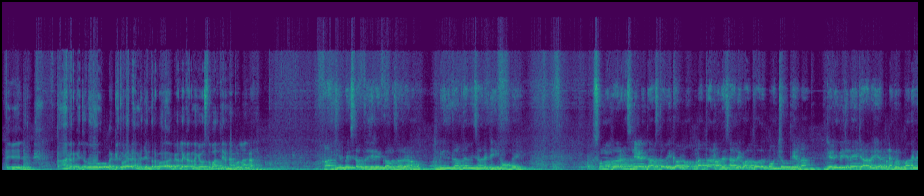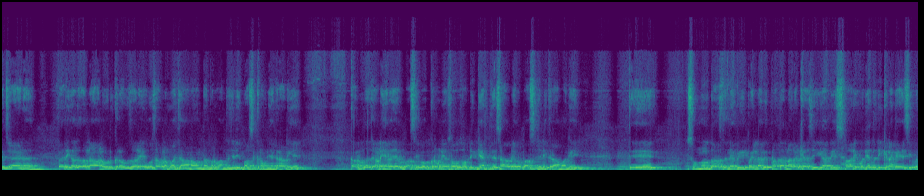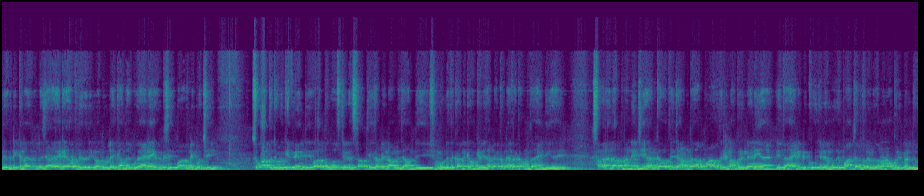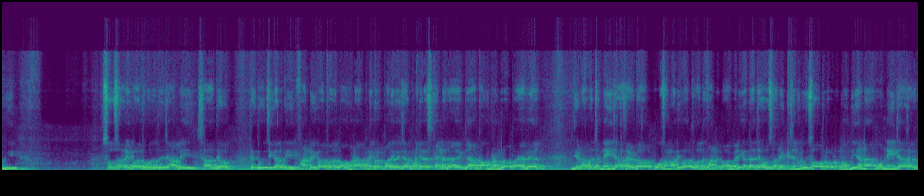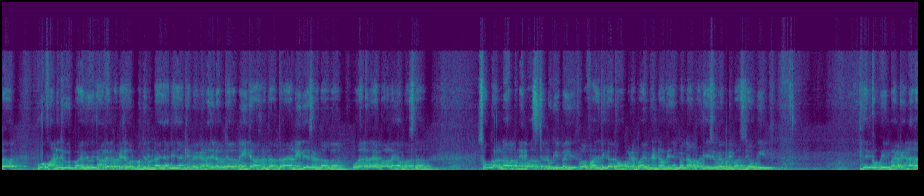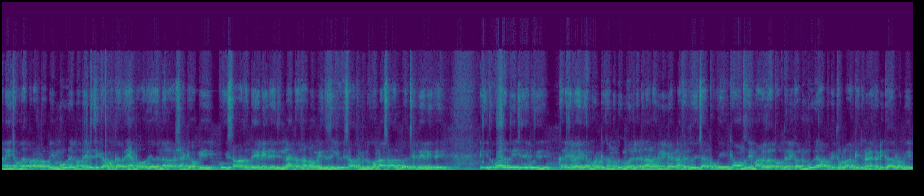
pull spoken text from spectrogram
ਤੇ ਤਾਂ ਕਰਕੇ ਚਲੋ, ਅੱਗੇ ਥੋੜਾ ਟਾਈਮ ਰਜਿੰਦਰ ਭਾ ਗੱਲ ਕਰਨਗੇ, ਉਸ ਤੋਂ ਬਾਅਦ ਫਿਰ ਮੈਂ ਬੋਲਾਂਗਾ। ਹਾਂਜੀ, ਬਈ ਸਤਿ ਸ਼੍ਰੀ ਅਕਾਲ ਸਾਰਿਆਂ ਨੂੰ। ਉਮੀਦ ਕਰਦੇ ਹਾਂ ਵੀ ਸਾਰੇ ਠੀਕ ਹੋਵੋਗੇ। ਤੁਹਾਨੂੰ ਸਾਰਿਆਂ ਸੁਨੀਲ ਨੇ ਦੱਸਤਾ ਵੀ ਕੱਲ ਨੂੰ ਆਪਣਾ ਧਰਨਾ ਦੇ ਸਾਰੇ ਵੱਧ ਤੋਂ ਵੱਧ ਪਹੁੰਚੋ ਉੱਥੇ, ਹਨਾ? ਜਿਹੜੇ ਵੀ ਜਣੇ ਜਾ ਰਹੇ ਆਪਣੇ ਗਰੁੱਪਾਂ ਦੇ ਵਿੱਚ ਐਡ, ਪਹਿਲੀ ਗੱਲ ਤਾਂ ਨਾਮ ਨੋਟ ਕਰਾਓ ਸਾਰੇ, ਉਸ ਹਿਸਾਬ ਨਾਲ ਆਪਾਂ ਜਾਣ ਆਉਣ ਦਾ ਪ੍ਰਬੰਧ ਜਿਹੜੀ ਬੱਸ ਕਰਾਉਣੀ ਆ ਕਰਾ ਲਈਏ। ਕੱਲ ਨੂੰ ਤਾਂ ਜਾਣੇ ਹੋਏ ਜੇ ਬੱਸੇ ਬੁੱਕ ਕਰਾਉਣੀ ਆ, ਸੋ ਤੁਹਾਡੀ ਗਿਣਤੀ ਦੇ ਹਿਸਾਬ ਨਾਲ ਬੱਸ ਜਿਹੜੀ ਕਰਾਵਾਂਗੇ। ਤੇ ਤੁਹਾਨੂੰ ਦੱਸ ਦਿੰਦੇ ਵੀ ਪਹਿਲਾਂ ਵੀ ਆਪਣਾ ਧਰਨਾ ਰੱਖਿਆ ਸੀਗਾ ਵੀ ਸਾਰੇ ਵਧੀਆ ਤਰੀਕੇ ਨਾਲ ਗਏ ਸੀ, ਵਧੀਆ ਤਰੀਕੇ ਨਾਲ ਲਿਜਾਇਆ ਗਿਆ, ਵਧੀਆ ਤਰੀਕੇ ਨਾਲ ਤੁਹਾਨੂੰ ਲੈ ਕੇ ਆਂਦਾ ਕੋਈ ਐ ਨਹੀਂ ਹੈਗਾ ਕਿਸੇ ਦੀ ਬਾਤ ਨਹੀਂ ਪੁੱਛੀ। ਸੋ ਹੱਥ ਜੋੜ ਕੇ ਬੇਨਤੀ ਵੱਧ ਤੋਂ ਵੱਧ ਜਿਹੜੇ ਸਾਥੀ ਸਾਡੇ ਨਾਲ ਜਾਣ ਦੀ ਸ਼ਮੂਲੀਅਤ ਕਰਨ, ਕਿਉਂਕਿ ਵੀ ਸਾਡਾ ਇਕੱਲਿਆਂ ਦਾ ਕੰਮ ਤਾਂ ਹੈ ਨਹੀਂ ਇਹ। ਸਾਰਿਆਂ ਦਾ ਆਪਣਾ ਨਿੱਜੀ ਹੱਕ ਹੈ ਉੱਥੇ ਜਾਣ ਦਾ ਆਪਾਂ ਆਪਦੀ ਨੌਕਰੀ ਲੈਣੀ ਹੈ ਇਹ ਤਾਂ ਹੈ ਨਹੀਂ ਵੀ ਕੋਈ ਜਿਹੜੇ ਮੂਰੇ ਪੰਜ ਚਾਰ ਤੁਰੇ ਉਹਨਾਂ ਨੂੰ ਨੌਕਰੀ ਮਿਲ ਜੂਗੀ। ਸੋ ਸਾਰੇ ਵੱਧ ਤੋਂ ਵੱਧ ਉੱਤੇ ਜਾਣ ਲਈ ਸਾਥ ਦਿਓ। ਤੇ ਦੂਜੀ ਗੱਲ ਵੀ ਫੰਡ ਵੀ ਵੱਧ ਤੋਂ ਵੱਧ ਪਾਓ, ਹਨਾ। ਆਪਣੇ ਗਰੁੱਪਾਂ ਦੇ ਵਿੱਚ ਆਪਣਾ ਜਿਹੜਾ ਸਕੈਨਰ ਹੈ ਜਾਂ ਅਕਾਊਂਟ ਨੰਬਰ ਉਹ ਪਾਇਆ ਹੋਇਆ। ਜਿਹੜਾ ਬੱਚਾ ਨਹੀਂ ਜਾ ਸਕਦਾ, ਉਹ ਸਮਾਂ ਦੀ ਵੱਧ ਤੋਂ ਵੱਧ ਫੰਡ ਪਾ। ਪਹਿਲੀ ਗੱਲ ਤਾਂ ਜਾਓ ਸਾਰੇ, ਕਿਸੇ ਨੂੰ ਕੋਈ 100 ਪ੍ਰੋਬਲਮ ਹੁੰਦੀ ਹੈ ਨਾ, ਉਹ ਨਹੀਂ ਜਾ ਸਕਦਾ, ਉਹ ਫੰਡ ਜ਼ਰੂਰ ਪਾਏ ਵੀ, ਉਹੀ ਥਾਂ ਤੇ ਆਪਾਂ ਕਿਸੇ ਹੋਰ ਬੰਦੇ ਨੂੰ ਲੈ ਜਾਾਂਗੇ ਜਾਂ ਕਿਵੇਂ ਵੀ ਹਨਾ ਜਿਹੜਾ ਬੱਚਾ ਨਹੀਂ ਜਾ ਸਕਦਾ, ਕਿਰਾਇਆ ਨਹੀਂ ਦੇ ਸਕਦਾ ਉਹਦਾ ਉਹਦਾ ਕਿਰਾਇਆ ਭਰ ਦੇਗਾ ਬੱਸ। ਦਾ ਸੋ ਕੱਲ ਨੂੰ ਆਪਣੀ ਬੱਸ ਚੱਲੂਗੀ ਬਈ, ਫਾਜ਼ਿਲਕਾ ਤੋਂ ਬੜੇ ਬਾਈ ਬਠਿੰਡਾ ਹੋ ਕੇ, ਜਿਵੇਂ ਪਹਿਲਾਂ ਆਪਾਂ ਗਏ ਸੀ ਆਪਣੀ ਬੱਸ ਜਾਊਗੀ। ਦੇਖੋ ਵੀ ਮੈਂ ਕਹਿਣਾ ਤਾਂ ਨਹੀਂ ਚਾਹੁੰਦਾ, ਪਰ ਆਪਾਂ ਵੀ ਮੂਹਰੇ ਬੰਦੇ ਜਿਹੜੇ ਸੀ ਕੰਮ ਕਰ ਰਹੇ ਹਾਂ, ਬਹੁਤ ਜ਼ਿਆਦਾ ਨਿਰਾਸ਼ ਹਾਂ, ਕਿਉਂਕਿ ਕੋਈ ਸਾਥ ਦੇ ਨਹੀਂ ਰਹੇ, ਜਿੰਨਾ ਕੁ ਸਾਨੂੰ ਉਮੀਦ ਸੀਗੀ ਵੀ ਸਾਥ ਮਿਲੂਗਾ, ਉਹਨਾਂ ਸਾਥ ਬੱਚੇ ਦੇ ਨਹੀਂ ਰਹੇ। ਇਸ ਤੋਂ ਬਾਅਦ ਵੀ ਜੇ ਕੋਈ ਘਰੇ ਬਹਿ ਗਿਆ, ਮੁੜ ਕੇ ਸਾਨੂੰ ਕੋਈ ਮੂਹਰੇ ਲੱਗਣ ਵਾਲਾ ਵੀ ਨਹੀਂ ਮਿਲਣਾ, ਫਿਰ ਤੁਸੀਂ ਝਾਕੋਗੇ। ਕਿਉਂ ਤੁਸੀਂ ਮਗਰ ਦਾ ਤੁਰਦੇ ਨਿਕਲ ਨੂੰ ਮੂਹਰੇ ਆਪ ਕਿੱਥੋਂ ਲੱਗ ਕੇ ਜਿਹਨਾਂ ਨੇ ਖੜੀ ਕਰ ਲਓਗੇ?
